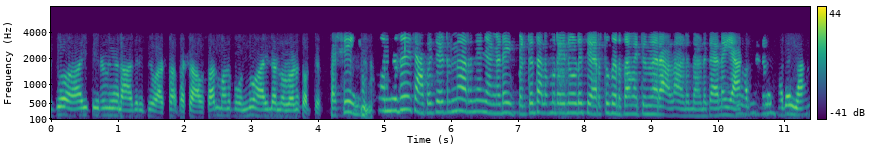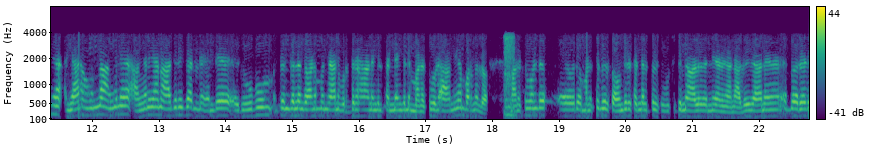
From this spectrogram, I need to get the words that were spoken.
എന്തൊക്കെയോ ആയി തീരുമെന്ന് ഞാൻ ആഗ്രഹിച്ചു. പക്ഷെ- അവസാനം വന്നപ്പോ ഒന്നും ആയില്ല എന്നുള്ളതാണ് സത്യം. പക്ഷെ എനിക്ക് വന്നത് ചാക്കോച്ചേട്ടൻ എന്ന് പറഞ്ഞാൽ ഞങ്ങളുടെ ഇപ്പോഴത്തെ തലമുറയോട് ചേർത്ത് നിർത്താൻ പറ്റുന്ന ഒരാളാണെന്നാണ് കാരണം അതെ ഞാൻ ഞാൻ ഒന്ന് അങ്ങനെ അങ്ങനെ ഞാൻ ആഗ്രഹിക്കാറില്ല. എന്റെ രൂപവും എന്തെല്ലാം കാണുമ്പോൾ ഞാൻ വൃദ്ധനാണെങ്കിൽ തന്നെങ്കിലും മനസ്സുകൊണ്ട് അന്ന് ഞാൻ പറഞ്ഞല്ലോ. മനസ്സുകൊണ്ട് ഒരു മനസ്സിലൊരു സൗന്ദര്യ സങ്കല്പം സൂക്ഷിക്കുന്ന ആൾ തന്നെയാണ് ഞാൻ. അത് ഞാൻ എന്താ പറയുക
